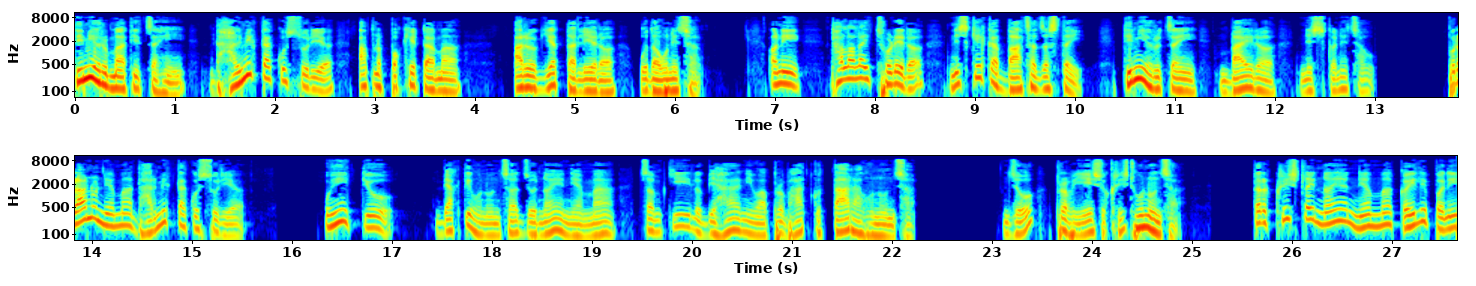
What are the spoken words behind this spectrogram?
तिमीहरूमाथि चाहिँ धार्मिकताको सूर्य आफ्नो पखेटामा आरोग्यता लिएर उदाउनेछ अनि ठालालाई छोडेर निस्केका बाछा जस्तै तिमीहरू चाहिँ बाहिर निस्कनेछौ पुरानो नियममा धार्मिकताको सूर्य उही त्यो व्यक्ति हुनुहुन्छ जो नयाँ नियममा चम्किलो बिहानी वा प्रभातको तारा हुनुहुन्छ जो प्रभु येशु ख्रिष्ट हुनुहुन्छ। तर ख्रिष्टलाई नयाँ नियममा कहिले पनि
